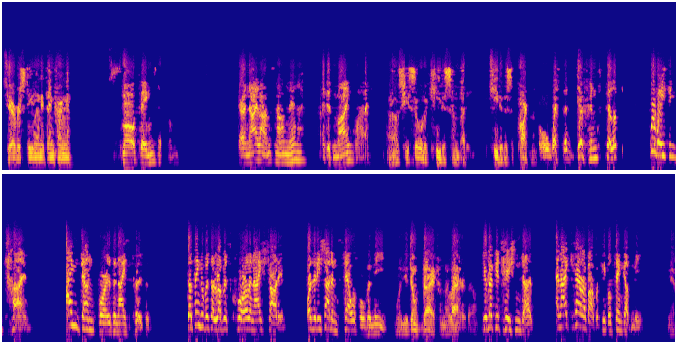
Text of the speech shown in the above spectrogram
she ever steal anything from you? Small things. There are nylons now and then. I, I didn't mind why. Well, she sold a key to somebody. The key to this apartment. Oh, what's the difference, Philip? We're wasting time. I'm done for as a nice person. They'll think it was a lover's quarrel and I shot him. Or that he shot himself over me. Well, you don't die from the latter, though. Your reputation does. And I care about what people think of me. Yeah.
